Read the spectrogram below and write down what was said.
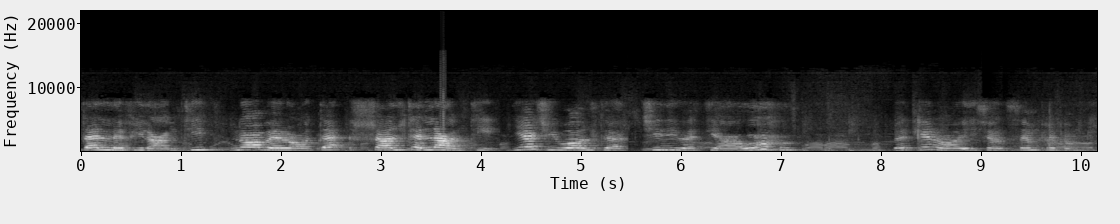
stelle filanti, nove note saltellanti, dieci volte ci divertiamo. Perché noi siamo sempre bambini.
